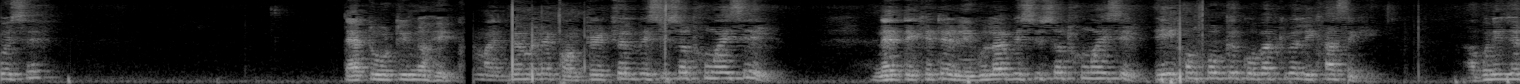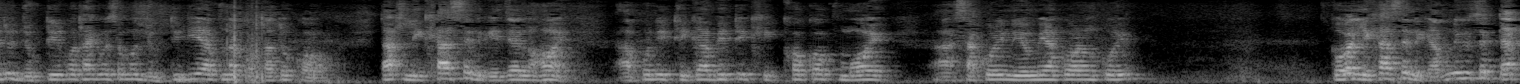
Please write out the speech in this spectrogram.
হৈছে টেট উত্তীৰ্ণ শিক্ষাৰ মাধ্যমেৰে কণ্ট্ৰেকচুৱেল বেচিছত সোমাইছিল নে তেখেতে ৰেগুলাৰ বেচিছত সোমাইছিল এই সম্পৰ্কে ক'ৰবাত কিবা লিখা আছে নেকি? আপুনি যিহেতু যুক্তিৰ কথা কৈছে মই যুক্তি দিয়ে আপোনাৰ কথাটো কওঁ। তাত লিখা আছে নেকি যে নহয় আপুনি ঠিকাভিত্তিক শিক্ষকক মই চাকৰি নিয়মীয়াকৰণ কৰিম? ক'ৰবাত লিখা আছে নেকি? আপুনি কৈছে টেট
